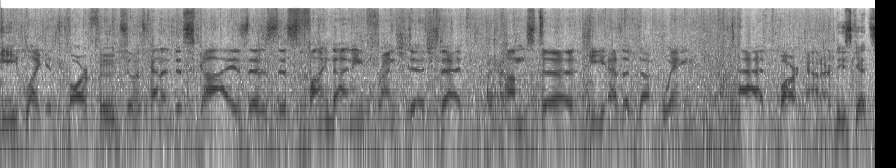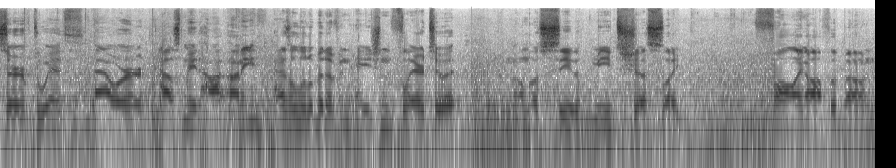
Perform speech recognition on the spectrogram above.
eat like it's bar food, so it's kind of disguised as this fine dining French dish that comes to eat as a duck wing at bar counter. These get served with our house-made hot honey. It has a little bit of an Asian flair to it. You can almost see the meat's just like falling off the bone.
